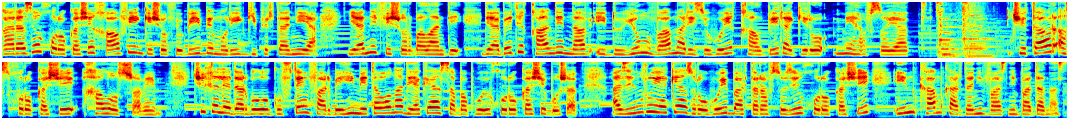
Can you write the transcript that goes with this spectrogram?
Ғайр аз ин хӯроккашӣ хавфи инкишофёбии бемории гипертония яъне фишорбаландӣ диабети қанди навъи дуюм ва маризиҳои қалбӣ рагиро меафзояд чӣ тавр аз хӯроккашӣ халос шавем чӣ хеле дар боло гуфтем фарбеҳӣ метавонад яке аз сабабҳои хӯроккашӣ бошад? Аз ин рӯ яке аз роҳҳои бартарафсозии хӯроккашӣ ин кам кардани вазни бадан аст.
